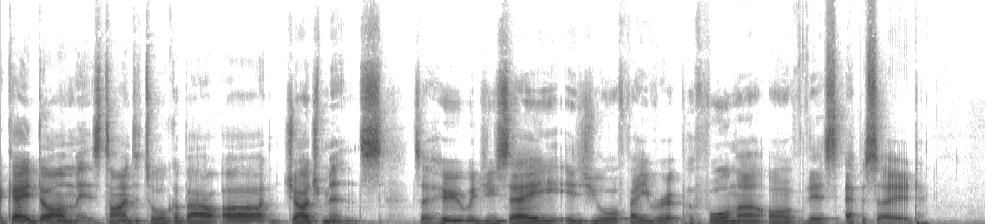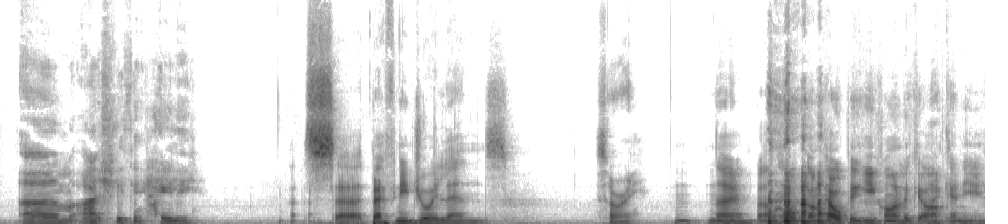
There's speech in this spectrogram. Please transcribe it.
Okay, Dom, it's time to talk about our judgments. So, who would you say is your favorite performer of this episode? Um, I actually think Haley. That's uh, Bethany Joy Lenz. Sorry. N- No, I'm, help- I'm helping. You can't look it up, can you?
